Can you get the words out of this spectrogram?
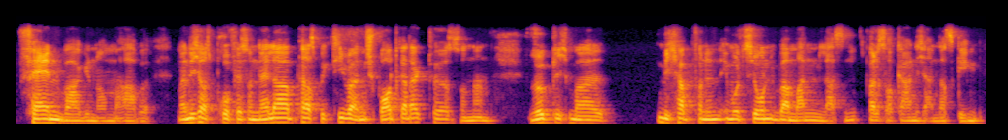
Fan wahrgenommen habe. Mal nicht aus professioneller Perspektive eines Sportredakteurs, sondern wirklich mal mich habe von den Emotionen übermannen lassen, weil es auch gar nicht anders ging.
